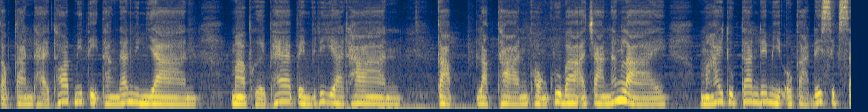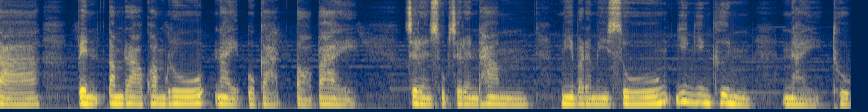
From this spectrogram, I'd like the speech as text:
กับการถ่ายทอดมิติทางด้านวิญญาณ มาเผยแพร่เป็นวิทยาทาน กับหลักฐานของครูบาอาจารย์ทั้งหลาย มาให้ทุกท่านได้มีโอกาสได้ศึกษา เป็นตำราความรู้ในโอกาสต่อไป เจริญสุขเจริญธรรม มีบารมีสูงยิ่งยิ่งขึ้นในทุก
